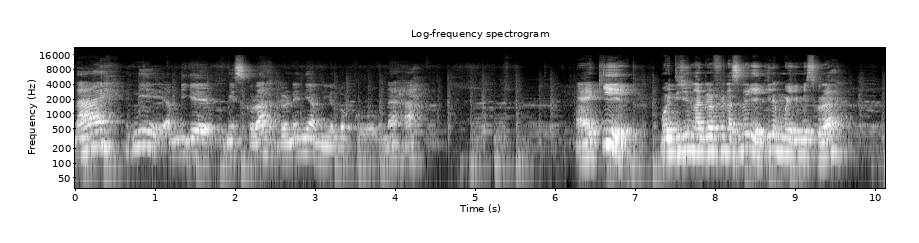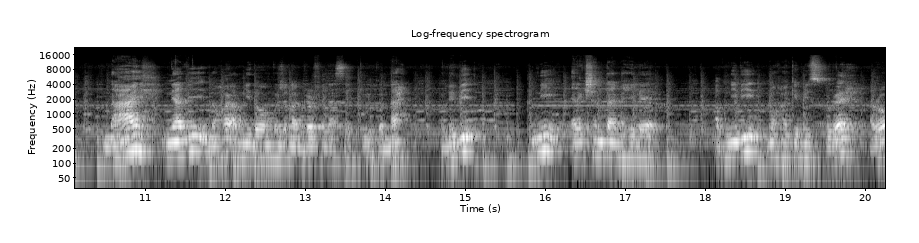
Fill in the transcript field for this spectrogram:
নাই নি আপনিকে মিস করা কারণে নি আপনিকে লক করবো না হা Eh, কি? মই দুজন লাগ গার্লফ্রেন্ড আছে নাকি? কিলে মই মিস করা? নাই নি আমি নহয় আপনি তো মোৰ জন গাৰ্লফ্ৰেণ্ড আছে কি না হ'লেবি নি ইলেকশ্যন টাইম আহিলে আপুনি বি মহাকে মিছ কৰে আৰু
